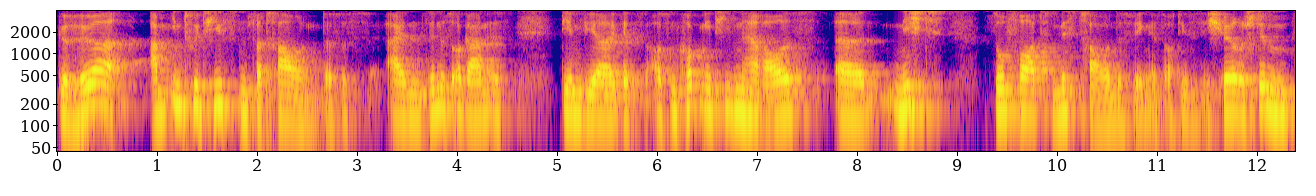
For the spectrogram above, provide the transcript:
Gehör am intuitivsten vertrauen, dass es ein Sinnesorgan ist, dem wir jetzt aus dem Kognitiven heraus äh, nicht sofort misstrauen. Deswegen ist auch dieses Ich höre Stimmen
